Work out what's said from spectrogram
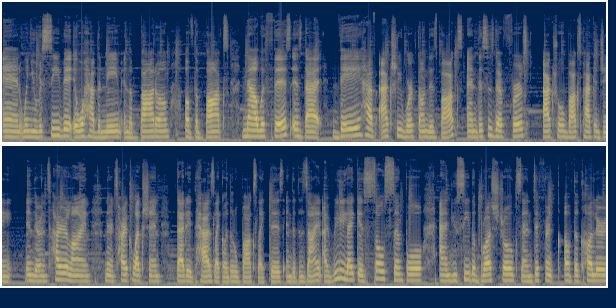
And when you receive it, it will have the name in the bottom of the box. Now, with this, is that they have actually worked on this box, and this is their first actual box packaging in their entire line, their entire collection that it has like a little box like this and the design I really like is so simple and you see the brush strokes and different of the color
